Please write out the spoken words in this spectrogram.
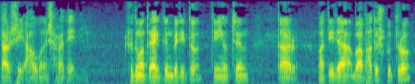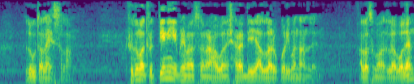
তার সেই আহ্বানে সাড়া দেয়নি। শুধুমাত্র একজন ব্যতীত তিনি হচ্ছেন তার ভাতিজা বা ভাতুষপুত্র লুত আলাহিসাল্লাম শুধুমাত্র তিনি ইব্রাহিম আলাহিসাল্লামের আহ্বানে সাড়া দিয়ে আল্লাহর উপর ইমান আনলেন। আল্লাহ সুহামতাল্লাহ বলেন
